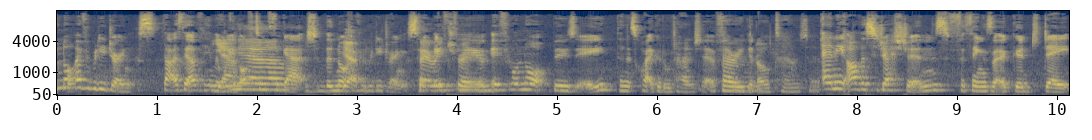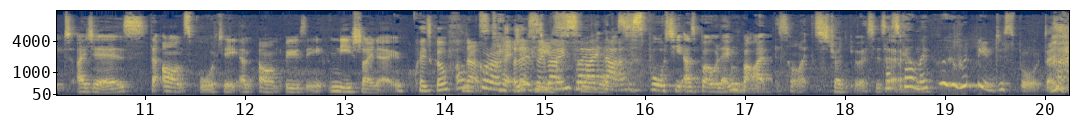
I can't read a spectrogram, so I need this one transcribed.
not everybody drinks. That is the other thing that we often forget that not everybody drinks. So Very if true. you if you're not boozy, then it's quite a good alternative. Very hmm. good alternative. Any other suggestions for things that are good date ideas that aren't sporty and aren't boozy? Niche, I know. Quiz golf. Oh that's God, I was technically just about I to feel like that's as sporty as bowling, but it's not like strenuous, is it? Pascal, maybe we would be into sport. Don't you?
